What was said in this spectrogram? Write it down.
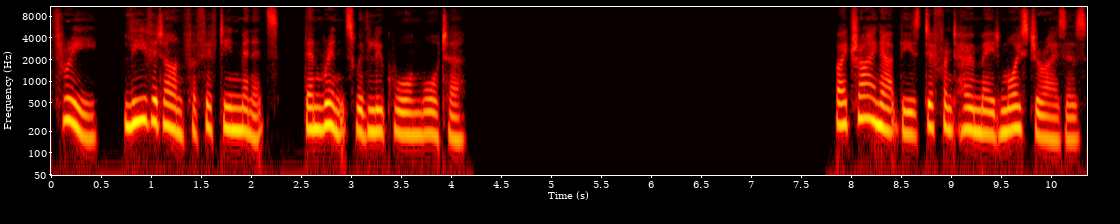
3. Leave it on for 15 minutes, then rinse with lukewarm water. By trying out these different homemade moisturizers,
